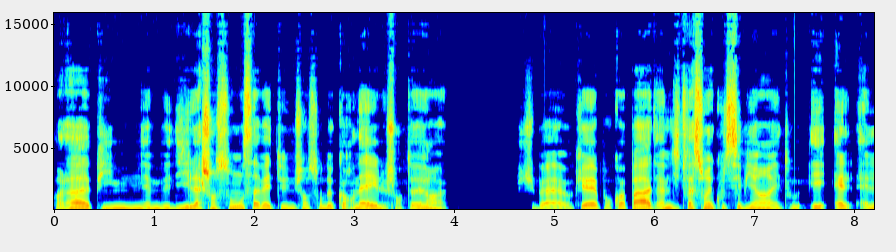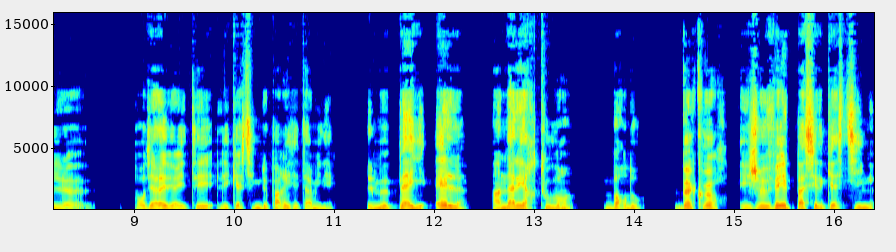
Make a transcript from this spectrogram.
voilà. Et puis elle me dit la chanson, ça va être une chanson de Corneille, le chanteur. Je dis bah ok, pourquoi pas. Elle me dit de toute façon, écoute, c'est bien et tout. Et elle, elle, euh, pour dire la vérité, les castings de Paris étaient terminés. Elle me paye elle un aller-retour Bordeaux. D'accord. Et je vais passer le casting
